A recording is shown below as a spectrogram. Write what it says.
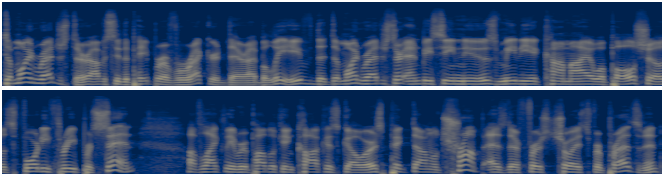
Des Moines Register, obviously the paper of record there, I believe. The Des Moines Register, NBC News, Mediacom Iowa poll shows 43% of likely Republican caucus goers picked Donald Trump as their first choice for president,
